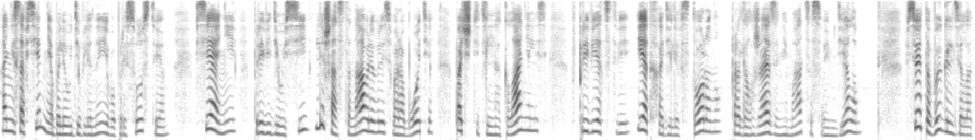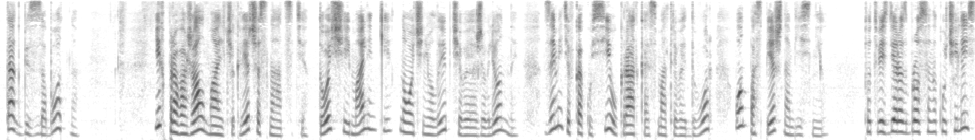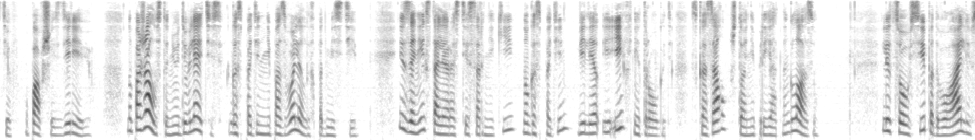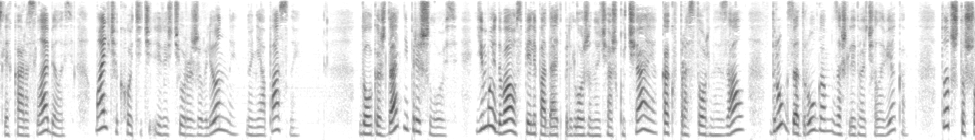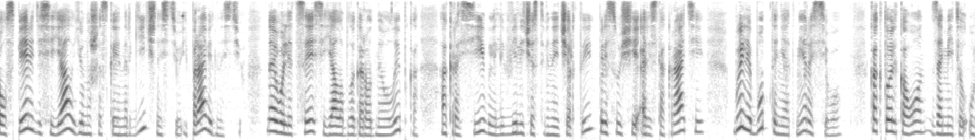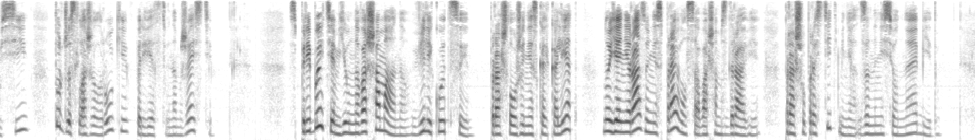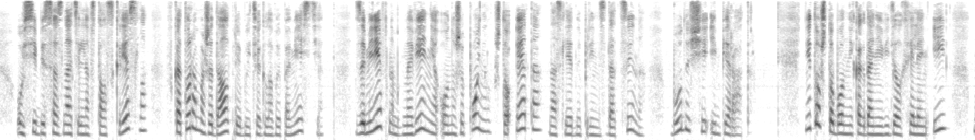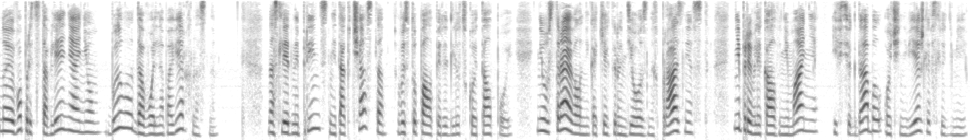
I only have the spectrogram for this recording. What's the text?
Они совсем не были удивлены его присутствием. Все они при виде Уси лишь останавливались в работе, почтительно кланялись в приветствии и отходили в сторону, продолжая заниматься своим делом. Все это выглядело так беззаботно. Их провожал мальчик лет 16, тощий, маленький, но очень улыбчивый и оживленный. Заметив, как Уси украдкой осматривает двор, он поспешно объяснил. Тут везде разбросаны кучи листьев, упавшие с деревьев. Но, пожалуйста, не удивляйтесь, господин не позволил их подмести. Из-за них стали расти сорняки, но господин велел и их не трогать, сказал, что они приятны глазу. Лицо Уси под вуалью слегка расслабилось. Мальчик хоть и чересчур оживленный, но не опасный. Долго ждать не пришлось. Ему едва успели подать предложенную чашку чая, как в просторный зал друг за другом зашли два человека. Тот, что шел спереди, сиял юношеской энергичностью и праведностью. На его лице сияла благородная улыбка, а красивые или величественные черты, присущие аристократии, были будто не от мира сего. Как только он заметил Уси, тут же сложил руки в приветственном жесте. С прибытием юного шамана в Великую Цин прошло уже несколько лет, но я ни разу не справился о вашем здравии. Прошу простить меня за нанесенную обиду. Уси бессознательно встал с кресла, в котором ожидал прибытия главы поместья. Замерев на мгновение, он уже понял, что это наследный принц Дацина, будущий император. Не то чтобы он никогда не видел Хелянь-И, но его представление о нем было довольно поверхностным. Наследный принц не так часто выступал перед людской толпой, не устраивал никаких грандиозных празднеств, не привлекал внимания и всегда был очень вежлив с людьми,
